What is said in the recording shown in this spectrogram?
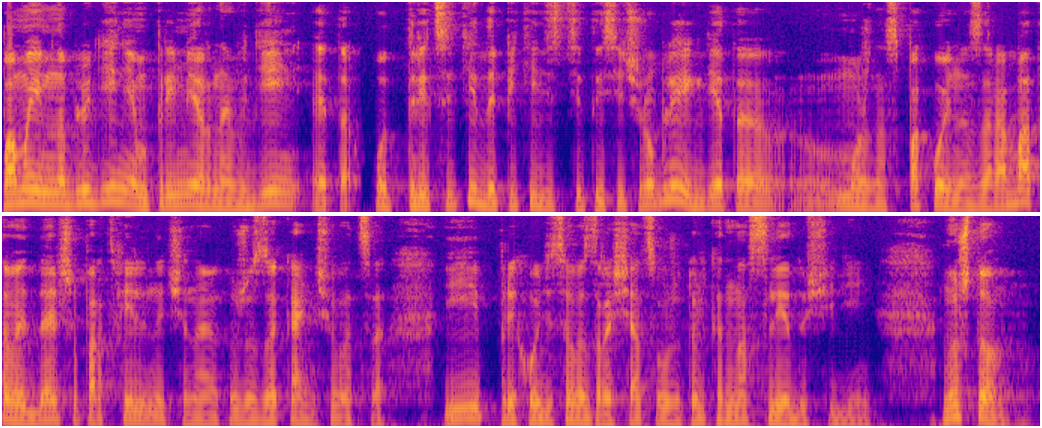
По моим наблюдениям, примерно в день это от 30 до 50 тысяч рублей. Где-то можно спокойно зарабатывать, дальше портфели начинают уже заканчиваться. И приходится возвращаться уже только на следующий день. Ну что,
